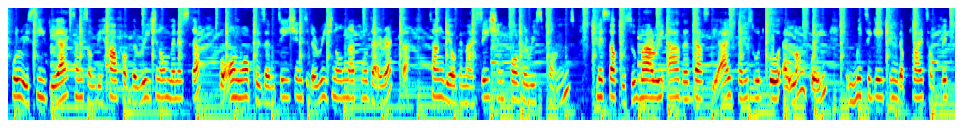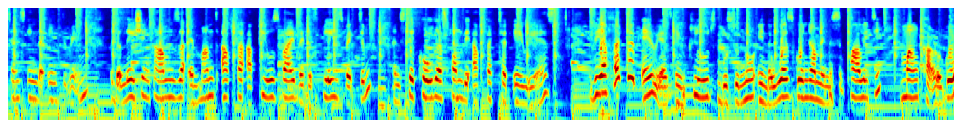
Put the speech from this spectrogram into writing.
who received the items on behalf of the regional minister for onward presentation to the regional NADMO director, thanked the organization for the response. Mr. Kusubari added that the items would go a long way in mitigating the plight of victims in the interim. The donation comes a month after appeals by the displaced victims and stakeholders from the affected areas. The affected areas include Busunu in the West Gonja municipality, Mankarigu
